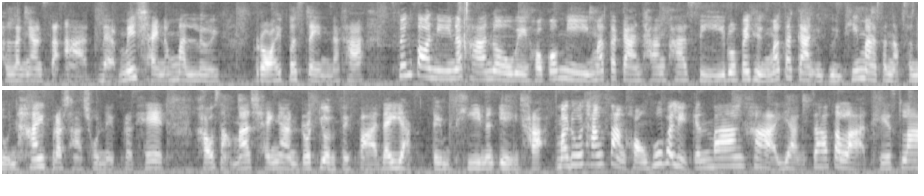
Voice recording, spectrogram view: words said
พลังงานสะอาด แบบไม่ใช้น้ำมันเลย100%นะคะ ซึ่งตอนนี้นะคะนอร์เวย์เขาก็มีมาตรการทางภาษี รวมไปถึงมาตรการอื่น ๆ ที่มาสนับสนุนให้ประชาชนในประเทศ เขาสามารถใช้งานรถยนต์ไฟฟ้าได้อย่างเต็มที่นั่นเองค่ะ มาดูทางฝั่งของผู้ผลิตกันบ้างค่ะ อย่างเจ้าตลาดเทสลา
